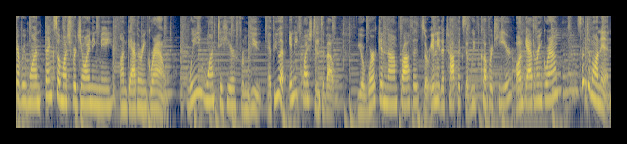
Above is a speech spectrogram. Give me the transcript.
Everyone. Thanks so much for joining me on Gathering Ground. We want to hear from you. If you have any questions about your work in nonprofits or any of the topics that we've covered here on Gathering Ground, send them on in.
